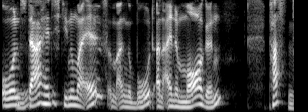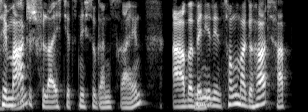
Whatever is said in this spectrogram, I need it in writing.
Und Mhm. da hätte ich die Nummer 11 im Angebot an einem Morgen. Passt Mhm. thematisch vielleicht jetzt nicht so ganz rein, aber wenn Mhm. ihr den Song mal gehört habt,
